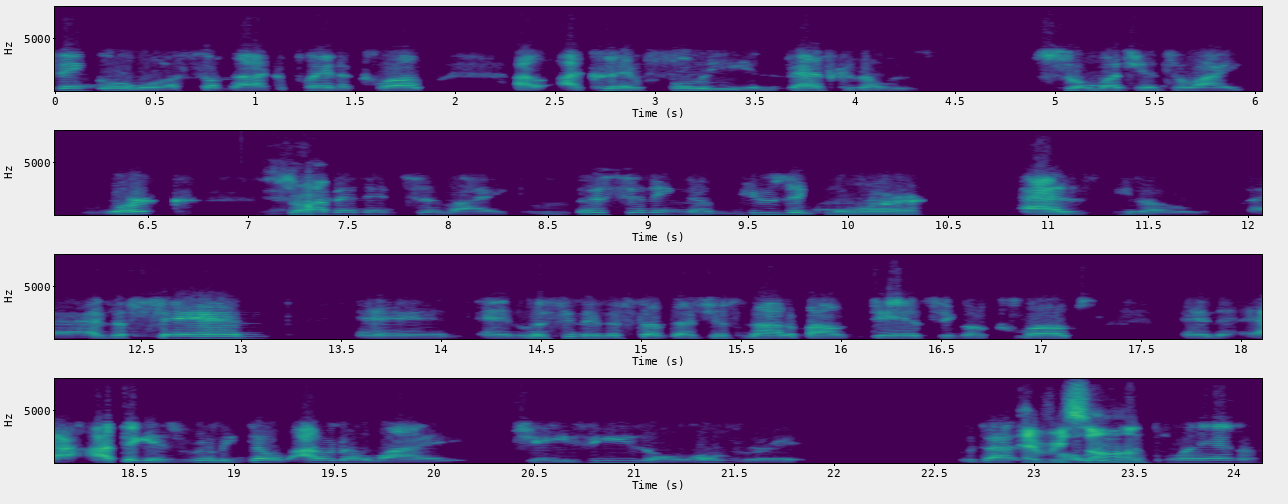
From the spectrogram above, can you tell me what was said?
single or something that I could play in a club, I, I couldn't fully invest because I was so much into like work. Yeah. So I've been into like listening to music more as you know as a fan and and listening to stuff that's just not about dancing or clubs. And I- I think it's really dope. I don't know why Jay Z's all over it. Was that Every song. the plan? Or-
